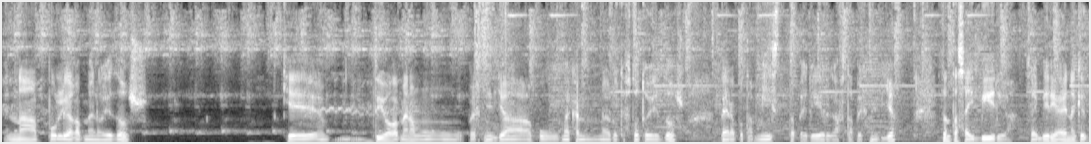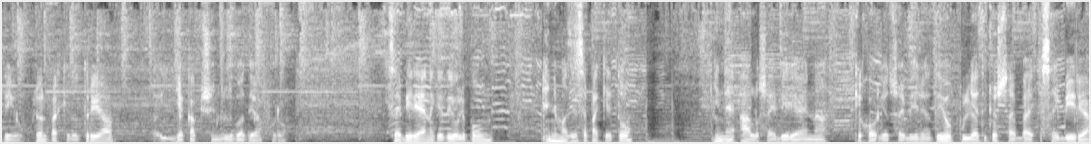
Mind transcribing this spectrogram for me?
ένα πολύ αγαπημένο είδος. Και δύο αγαπημένα μου παιχνίδια που με έκαναν να ερωτευτώ το είδος πέρα από τα μίστη, τα περίεργα αυτά παιχνίδια ήταν τα Siberia, Siberia 1 και 2 πλέον υπάρχει και το 3 για κάποιους είναι λίγο αδιάφορο. Siberia 1 και 2 λοιπόν είναι μαζί σε πακέτο. Είναι άλλο Siberia 1 και χώρια του Siberia 2 που λέτε και ως Siberia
